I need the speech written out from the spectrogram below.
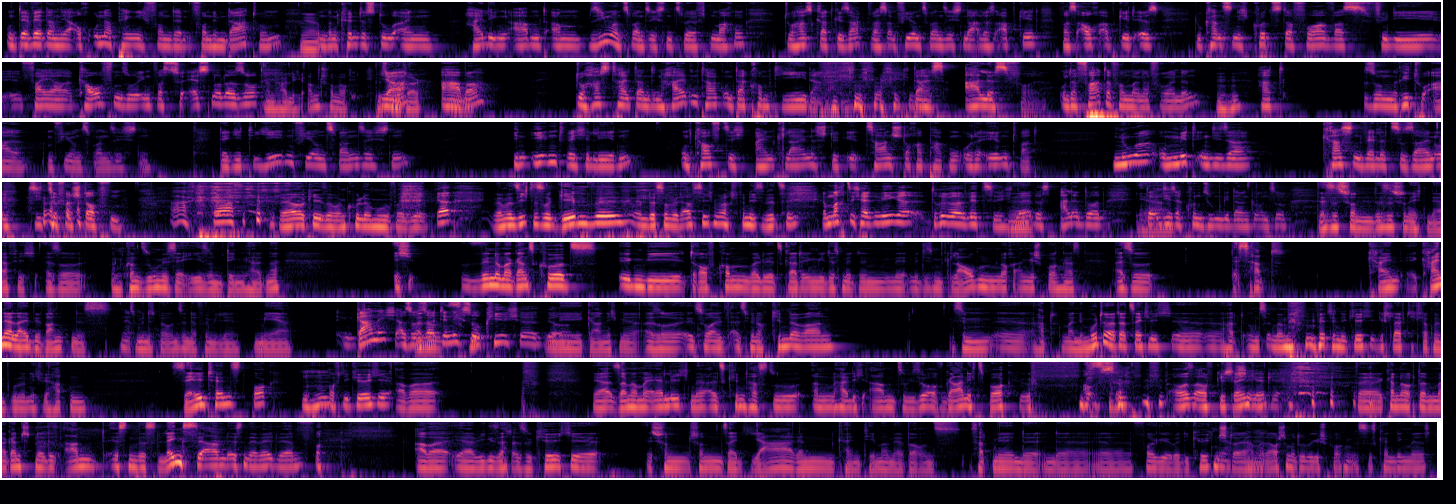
Und der wäre dann ja auch unabhängig von dem, von dem Datum. Ja. Und dann könntest du einen Heiligen Abend am 27.12. machen. Du hast gerade gesagt, was am 24. da alles abgeht. Was auch abgeht ist, du kannst nicht kurz davor was für die Feier kaufen, so irgendwas zu essen oder so. An Heiligabend schon noch. Bis ja, Mittag. aber du hast halt dann den halben Tag und da kommt jeder rein. da ist alles voll. Und der Vater von meiner Freundin Mhm. hat so ein Ritual am 24. Der geht jeden 24. in irgendwelche Läden und kauft sich ein kleines Stück Zahnstocherpackung oder irgendwas. Nur um mit in dieser krassen Welle zu sein und sie zu verstopfen. Ach, krass. ja, okay, ist aber ein cooler Move. Also, Ja, wenn man sich das so geben will und das so mit Absicht macht, finde ich es witzig. Er macht sich halt mega drüber witzig, Ja. ne? dass alle dort, Ja. da, dieser Konsumgedanke und so. Das ist schon, das ist schon echt nervig. Also, und Konsum ist ja eh so ein Ding halt, ne? Ich will noch mal ganz kurz irgendwie drauf kommen, weil du jetzt gerade irgendwie das mit, den, mit, mit diesem Glauben noch angesprochen hast. Also, das hat kein, keinerlei Bewandtnis, Ja. zumindest bei uns in der Familie, mehr. Gar nicht? Also, Also seid ihr nicht so Kirche? Ja. Nee, gar nicht mehr. Also so als, als wir noch Kinder waren, sind, äh, hat meine Mutter tatsächlich, äh, hat uns immer mit, mit in die Kirche geschleift. Ich glaube, mein Bruder und ich, wir hatten seltenst Bock Mhm. auf die Kirche, aber ja, seien wir mal ehrlich, ne, als Kind hast du an Heiligabend sowieso auf gar nichts Bock, Außer außer auf Geschenke. Geschenke. Da kann auch dann mal ganz schnell das Abendessen, das längste Abendessen der Welt werden. Aber ja, wie gesagt, also Kirche ist schon, schon seit Jahren kein Thema mehr bei uns. Das hatten wir in der, in der äh, Folge über die Kirchensteuer, Ja, haben wir ja. da auch schon mal drüber gesprochen, dass das kein Ding mehr ist.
